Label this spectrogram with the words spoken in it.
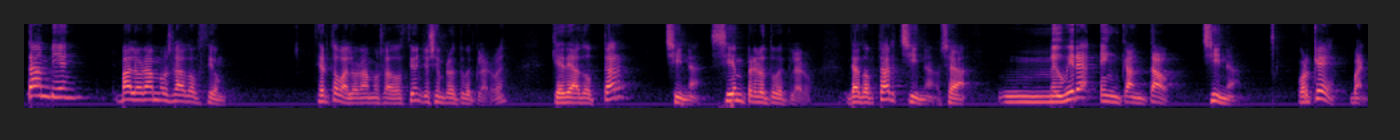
También valoramos la adopción. ¿Cierto? Valoramos la adopción, yo siempre lo tuve claro, ¿eh? que de adoptar China, siempre lo tuve claro, de adoptar China, o sea, me hubiera encantado China. ¿Por qué? Bueno,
